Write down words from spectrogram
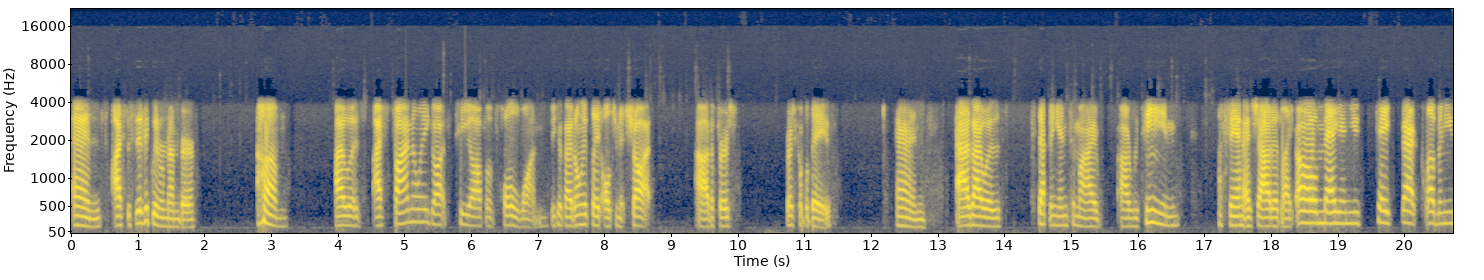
And I specifically remember, um, I was I finally got to tee off of hole one because I'd only played alternate shot, uh, the first first couple days, and as I was stepping into my uh, routine, a fan had shouted like, "Oh, Megan, you take that club and you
